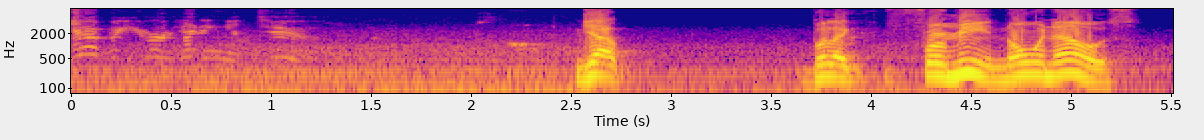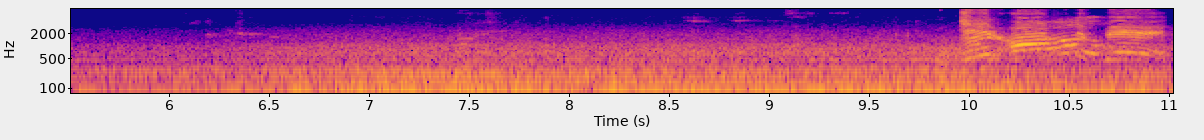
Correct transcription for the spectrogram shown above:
Yeah, but you were hitting it too. Yeah, but like for me, no one else. Get off the bed.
